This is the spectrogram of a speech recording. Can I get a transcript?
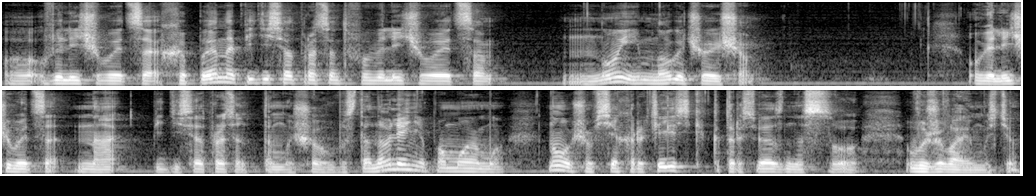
э, увеличивается, ХП на 50% увеличивается, ну и много чего еще увеличивается на 50%. Там еще восстановление, по-моему. Ну, в общем, все характеристики, которые связаны с выживаемостью,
